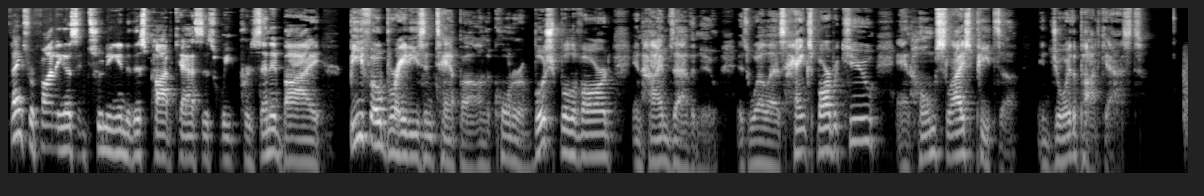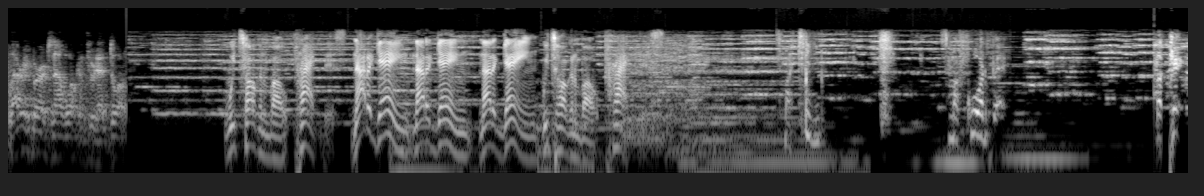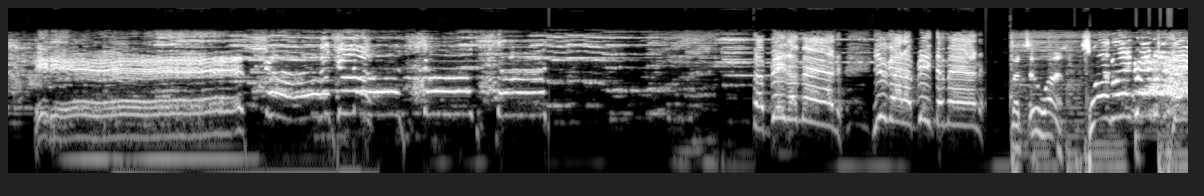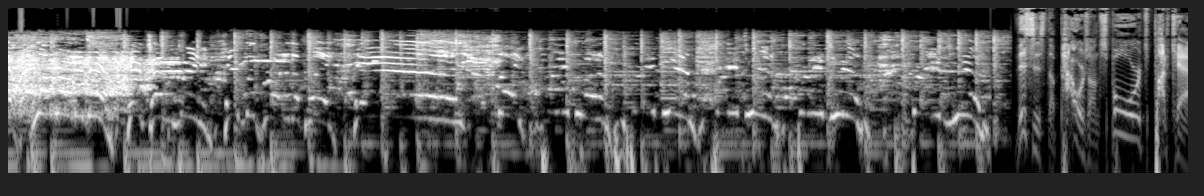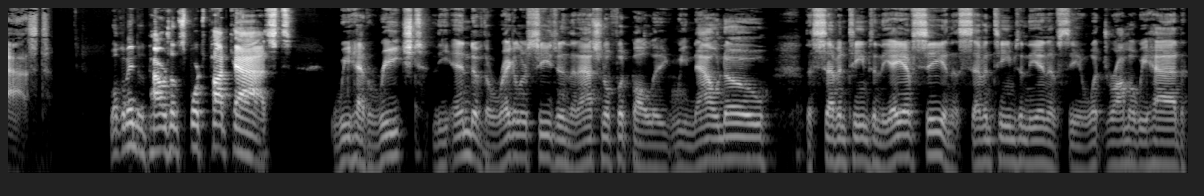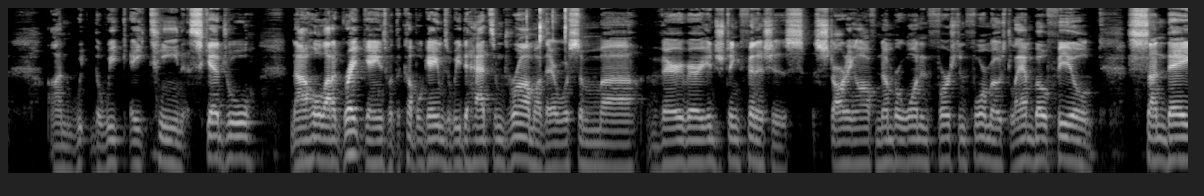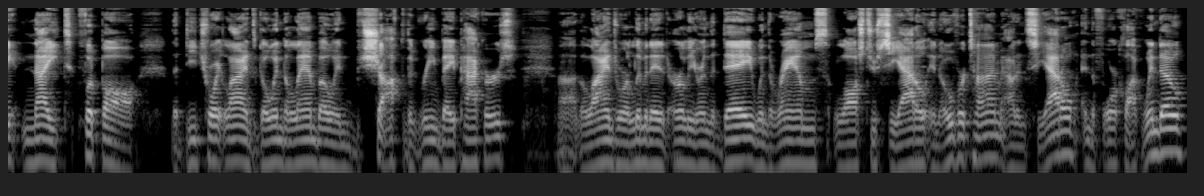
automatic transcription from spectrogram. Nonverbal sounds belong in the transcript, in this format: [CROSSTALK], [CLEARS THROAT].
Thanks for finding us and tuning into this podcast this week, presented by Beef O'Brady's in Tampa on the corner of Bush Boulevard and Himes Avenue, as well as Hank's Barbecue and Home Slice Pizza. Enjoy the podcast. Larry Bird's not walking through that door. We talking about practice. Not a game, not a game, not a game. We talking about practice. It's my team. It's my quarterback. The kick. It is. God! God! God! To be the man, you gotta beat the man. The 2 1. Swung line drive left field. One run is in. Here comes Green. This is the Powers on Sports podcast. Welcome into the Powers on Sports podcast. We have reached the end of the regular season in the National Football League. We now know the seven teams in the AFC and the seven teams in the NFC and what drama we had on the week 18 schedule. Not a whole lot of great games, but the couple games we had some drama. There were some uh, very, very interesting finishes. Starting off number one and first and foremost, Lambeau Field, Sunday night football. The Detroit Lions go into Lambeau and shock the Green Bay Packers. Uh, the Lions were eliminated earlier in the day when the Rams lost to Seattle in overtime out in Seattle in the four o'clock window.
